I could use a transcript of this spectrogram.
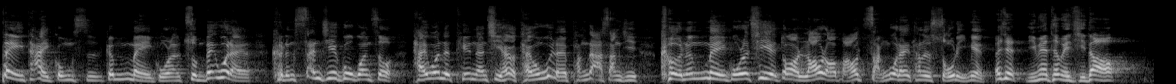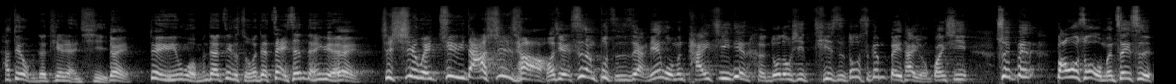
贝泰公司跟美国呢，准备未来可能三阶过关之后，台湾的天然气还有台湾未来的庞大商机，可能美国的企业都要牢牢把它掌握在他的手里面。而且里面特别提到，他对我们的天然气，对，对于我们的这个所谓的再生能源，对，是视为巨大市场。而且事实上不只是这样，连我们台积电很多东西其实都是跟备泰有关系。所以被，包括说我们这一次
